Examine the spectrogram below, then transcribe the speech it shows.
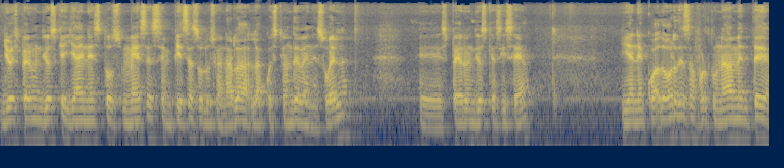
yo espero en Dios que ya en estos meses se empiece a solucionar la, cuestión de Venezuela. Eh, espero en Dios que así sea. Y en Ecuador, desafortunadamente,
